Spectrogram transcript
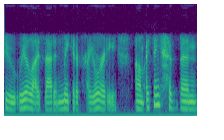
to realize that and make it a priority, um, I think has been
